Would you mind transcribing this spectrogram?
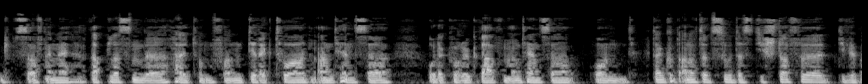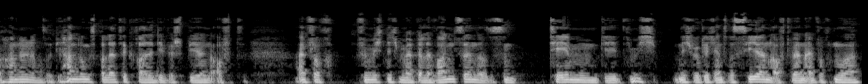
gibt es oft eine herablassende Haltung von Direktoren an Tänzer oder Choreografen an Tänzer und dann kommt auch noch dazu, dass die Stoffe, die wir behandeln, also die Handlungsballette gerade, die wir spielen, oft einfach für mich nicht mehr relevant sind, also es sind Themen, die, die mich nicht wirklich interessieren. Oft werden einfach nur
